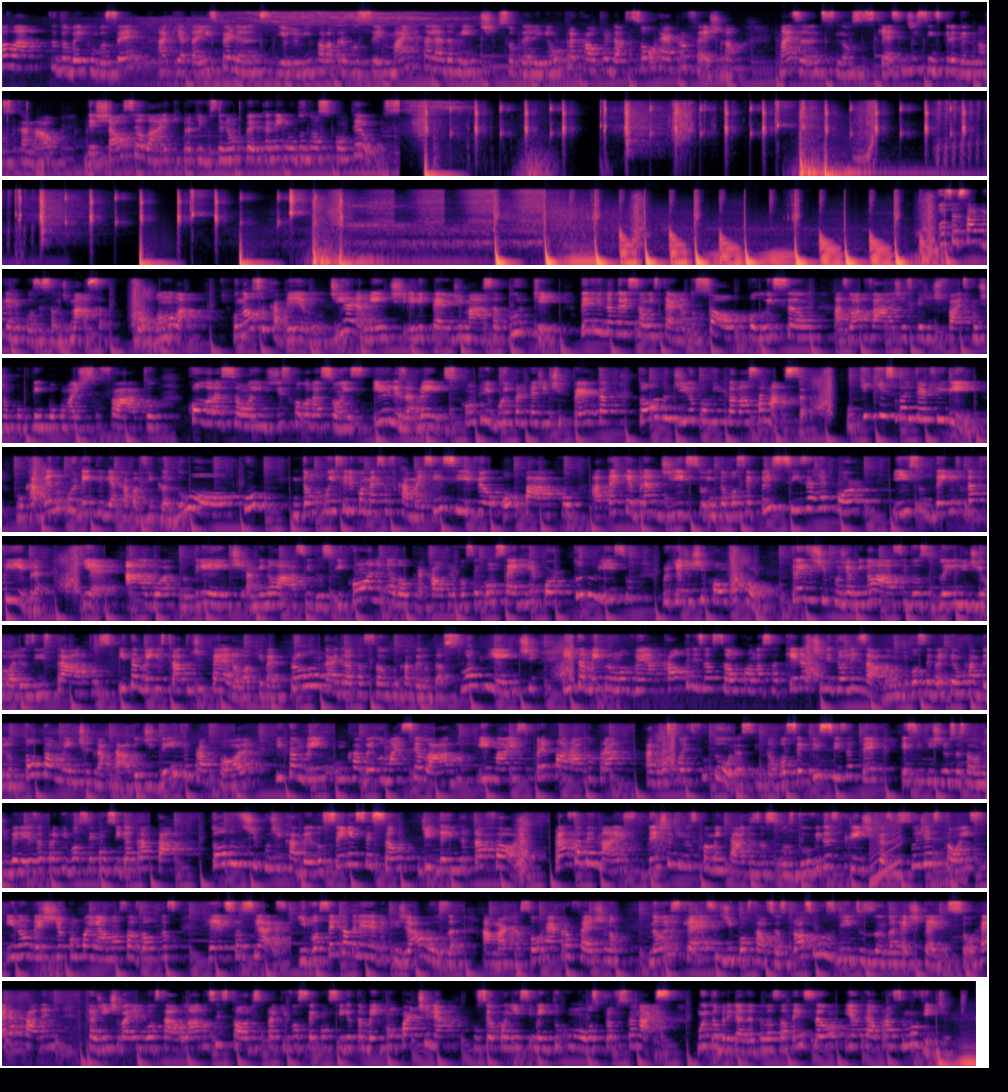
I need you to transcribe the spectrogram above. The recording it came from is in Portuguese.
Olá, tudo bem com você? Aqui é a Thaís Fernandes e hoje eu vim falar para você mais detalhadamente sobre a linha Ultra Counter da Soul Hair Professional. Mas antes, não se esqueça de se inscrever no nosso canal, deixar o seu like para que você não perca nenhum dos nossos conteúdos. Reposição de massa? Bom, vamos lá. O nosso cabelo, diariamente, ele perde massa por quê? Devido à agressão externa do sol, poluição, as lavagens que a gente faz com shampoo que tem um pouco mais de sulfato, colorações, descolorações e alisamentos contribuem para que a gente perca todo dia o pouquinho da nossa massa. O que, que interferir? O cabelo por dentro ele acaba ficando oco, então com isso ele começa a ficar mais sensível, opaco, até quebradiço, então você precisa repor isso dentro da fibra, que é água, nutriente, aminoácidos e com a linha da Ultra Counter você consegue repor tudo isso porque a gente conta com três tipos de aminoácidos, blend de óleos e extratos e também extrato de pérola, que vai prolongar a hidratação do cabelo da sua cliente e também promover a cauterização com a nossa queratina hidrolisada, onde você vai ter um cabelo totalmente hidratado de dentro para fora e também um cabelo mais selado e mais preparado para agressões futuras. Então você precisa ter esse kit no seu salão de beleza para que você consiga tratar todos os tipos de cabelo sem exceção de dentro para fora. Para saber mais, deixa aqui nos comentários as suas dúvidas, críticas e sugestões e não deixe de acompanhar nossas outras redes sociais. E você cabeleireiro que já usa a marca Soul Hair Professional, não esquece de postar os seus próximos vídeos usando a hashtag Soul Hair Academy, que a gente vai postar lá nos stories para que você consiga também compartilhar o seu conhecimento com outros profissionais. Muito obrigada pela sua atenção e até o próximo vídeo.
